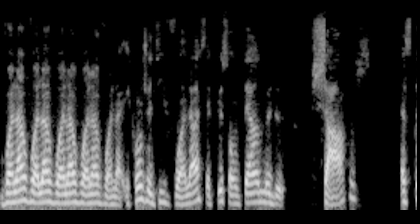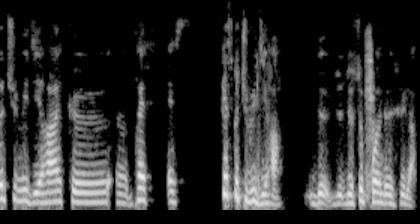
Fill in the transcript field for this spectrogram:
voilà, voilà, voilà, voilà, voilà. Et quand je dis voilà, c'est plus en termes de charge. Est-ce que tu lui diras que, euh, bref, qu'est-ce que tu lui diras de, de, ce point de vue-là?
